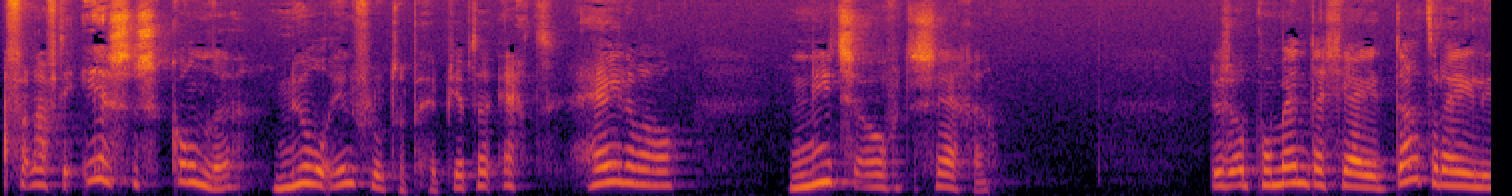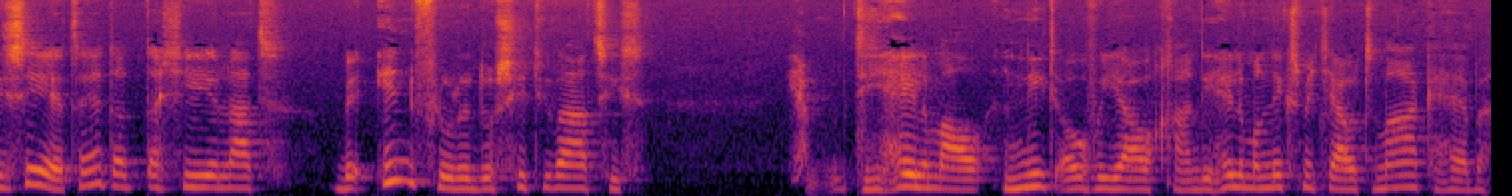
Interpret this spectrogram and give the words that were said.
vanaf de eerste seconde nul invloed op hebt. Je hebt er echt helemaal niets over te zeggen. Dus op het moment dat jij dat realiseert, hè, dat, dat je je laat beïnvloeden door situaties ja, die helemaal niet over jou gaan, die helemaal niks met jou te maken hebben,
